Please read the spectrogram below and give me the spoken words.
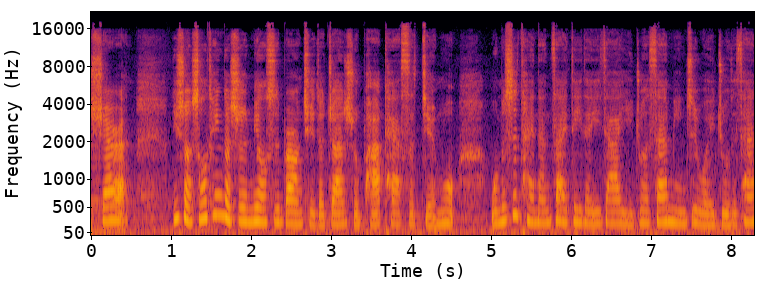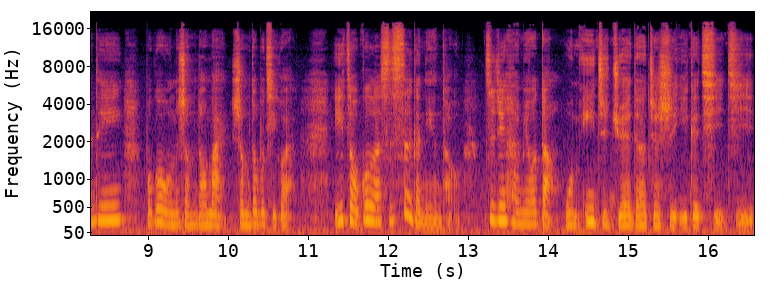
Sharon。你所收听的是缪斯 Branch 的专属 Podcast 节目。我们是台南在地的一家以做三明治为主的餐厅，不过我们什么都卖，什么都不奇怪。已走过了十四个年头，至今还没有倒。我们一直觉得这是一个奇迹。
